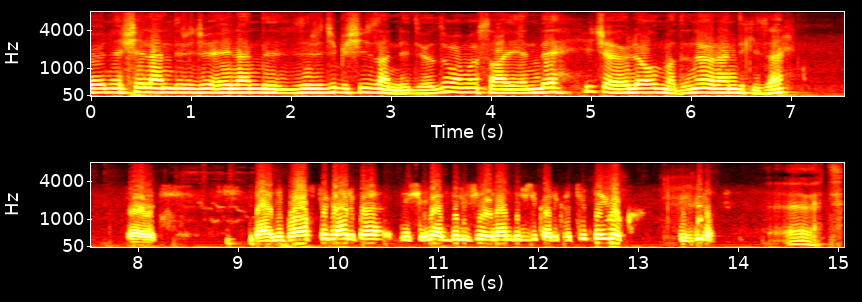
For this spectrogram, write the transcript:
böyle neşelendirici, eğlendirici bir şey zannediyordum ama sayende hiç öyle olmadığını öğrendik İzel. Evet. Yani bu hafta galiba neşelendirici, eğlendirici karikatür de yok. Üzgünüm. Evet.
